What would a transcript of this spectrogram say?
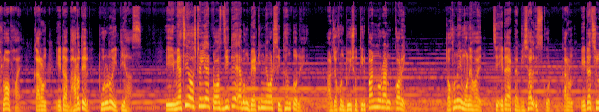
ফ্লপ হয়, কারণ এটা ভারতের পুরনো ইতিহাস। এই ম্যাচে অস্ট্রেলিয়া টস জিতে এবং ব্যাটিং নেওয়ার সিদ্ধান্ত নেয়। আর যখন দুইশো তিপ্পান্ন রান করে, তখনই মনে হয় যে এটা একটা বিশাল স্কোর কারণ এটা ছিল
